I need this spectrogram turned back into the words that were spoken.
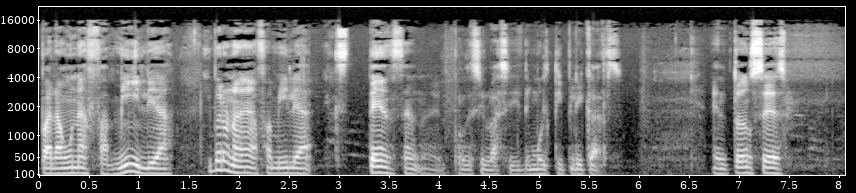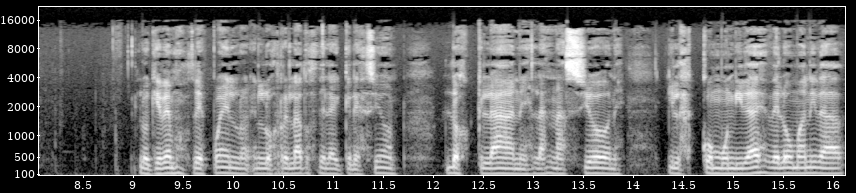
para una familia y para una familia extensa, por decirlo así, de multiplicarse. Entonces, lo que vemos después en, los relatos de la creación, los clanes, las naciones y las comunidades de la humanidad,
